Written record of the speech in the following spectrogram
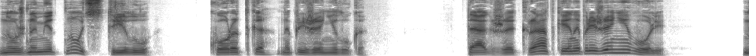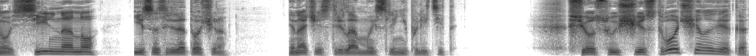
Нужно метнуть стрелу, коротко напряжение лука. Также краткое напряжение воли, но сильно оно и сосредоточено, иначе стрела мысли не полетит. Все существо человека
